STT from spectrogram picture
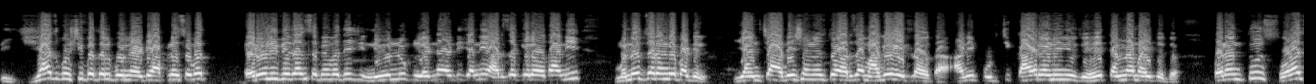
ह्याच गोष्टीबद्दल बोलण्यासाठी आपल्यासोबत एरोली विधानसभेमध्ये निवडणूक लढण्यासाठी ज्यांनी अर्ज केला होता आणि मनोज जरांगे पाटील यांच्या आदेशाने तो अर्ज मागे घेतला होता आणि पुढची काय रणनीती होती हे त्यांना माहीत होतं. परंतु स्वराज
